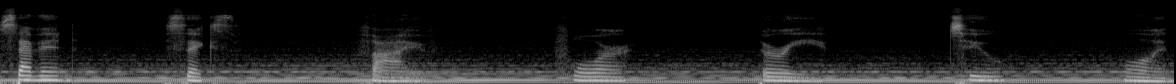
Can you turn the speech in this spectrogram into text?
7, 6, 5, 4, three, two, one.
